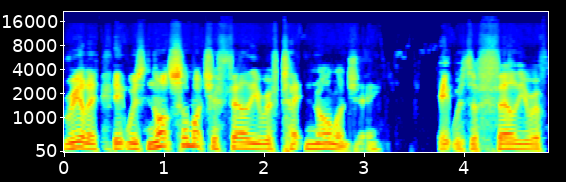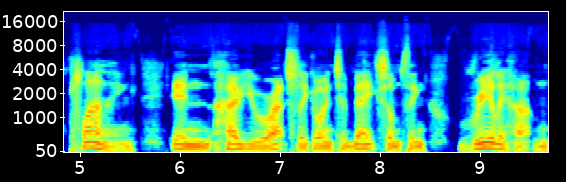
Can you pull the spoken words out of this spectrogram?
really, it was not so much a failure of technology it was a failure of planning in how you were actually going to make something really happen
